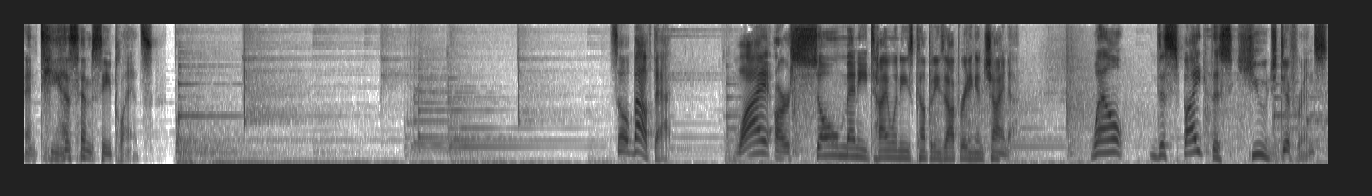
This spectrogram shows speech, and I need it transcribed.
and TSMC plants. So, about that, why are so many Taiwanese companies operating in China? Well, despite this huge difference,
